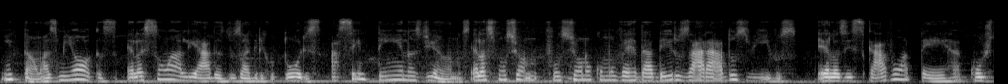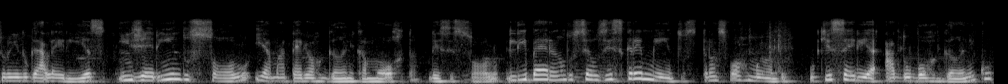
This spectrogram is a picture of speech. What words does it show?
Então, as minhocas, elas são aliadas dos agricultores há centenas de anos. Elas funcionam, funcionam como verdadeiros arados vivos elas escavam a terra, construindo galerias, ingerindo solo e a matéria orgânica morta desse solo, liberando seus excrementos, transformando o que seria adubo orgânico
